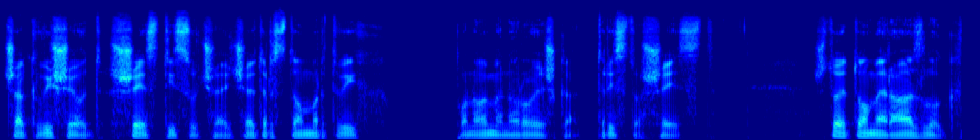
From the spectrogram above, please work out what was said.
čak više od 6400 mrtvih. Ponovime Norveška 306. Što je tome razlog?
